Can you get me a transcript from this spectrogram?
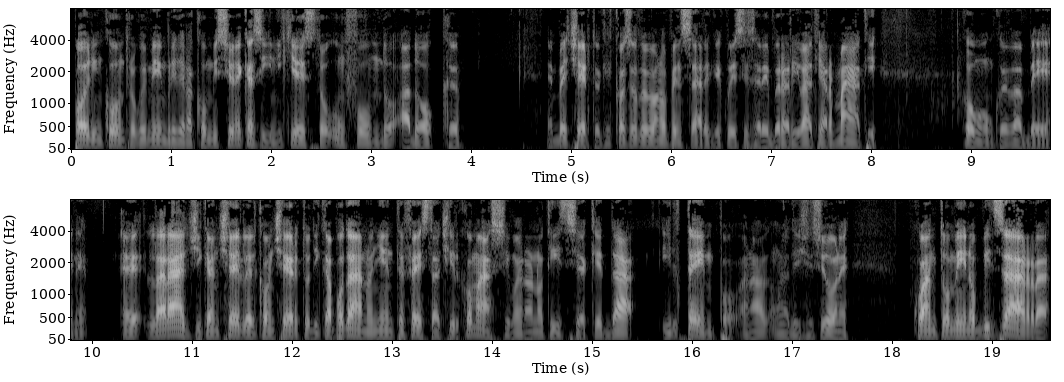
Poi l'incontro con i membri della commissione Casini, chiesto un fondo ad hoc. E beh certo, che cosa dovevano pensare? Che questi sarebbero arrivati armati? Comunque va bene. Eh, la Raggi cancella il concerto di Capodanno, niente festa a Circo Massimo, è una notizia che dà il tempo, una, una decisione quantomeno bizzarra.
